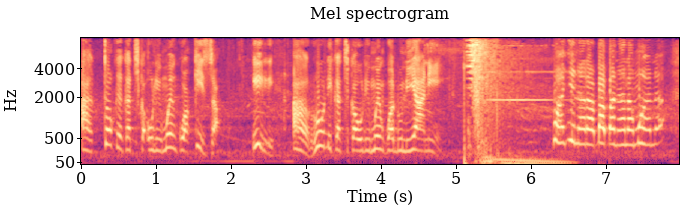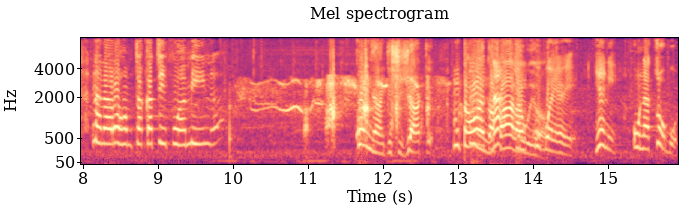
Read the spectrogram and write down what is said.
atoke katika ulimwengu wa kiza ili arudi katika ulimwengu wa duniani. Kwa jina la Baba na la Mwana na la Roho Mtakatifu, amina. Kwenye angishi yake mtoe kafara huyo. mkubwa wewe, yaani unatubu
